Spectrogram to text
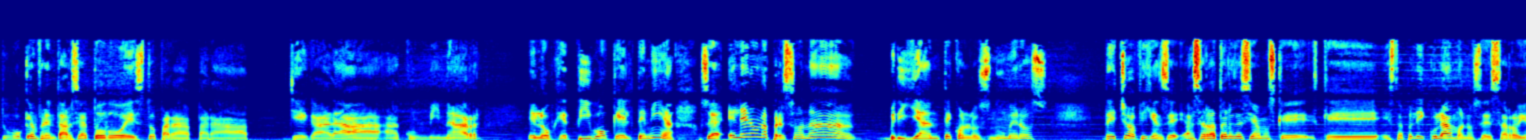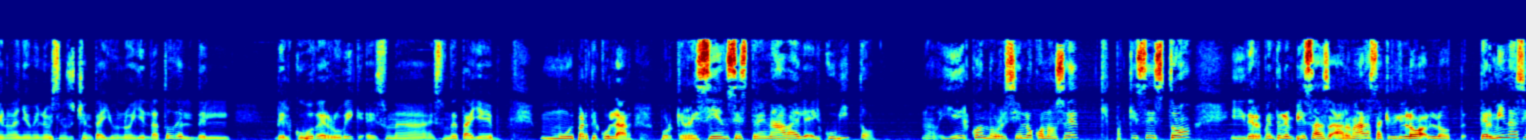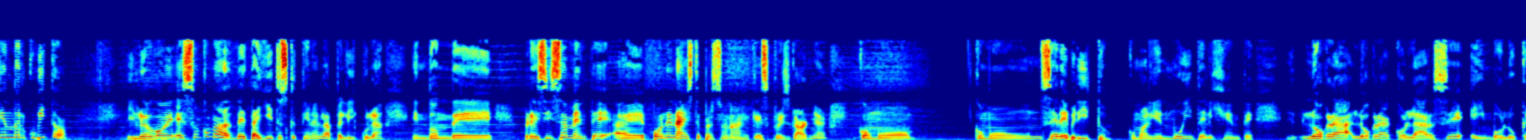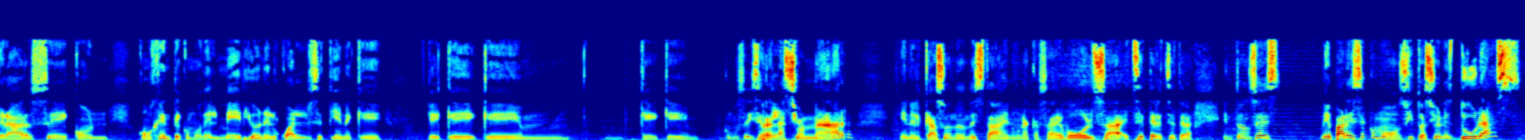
Tuvo que enfrentarse a todo esto para, para llegar a culminar el objetivo que él tenía. O sea, él era una persona brillante con los números. De hecho, fíjense, hace rato les decíamos que, que esta película, bueno, se desarrolló en el año 1981 y el dato del, del, del cubo de Rubik es, una, es un detalle muy particular porque recién se estrenaba el, cubito, ¿no? Y él cuando recién lo conoce, ¿qué, ¿para qué es esto? Y de repente lo empieza a armar hasta que lo, lo termina haciendo el cubito. Y luego eh, son como detallitos que tiene la película en donde precisamente eh, ponen a este personaje que es Chris Gardner como como un cerebrito, como alguien muy inteligente. Logra, logra colarse e involucrarse con, con gente como del medio en el cual se tiene que, que, que, que, mm, que, que, ¿cómo se dice? Relacionar. en el caso en donde está en una casa de bolsa, etcétera, etcétera. Entonces, me parece como situaciones duras,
